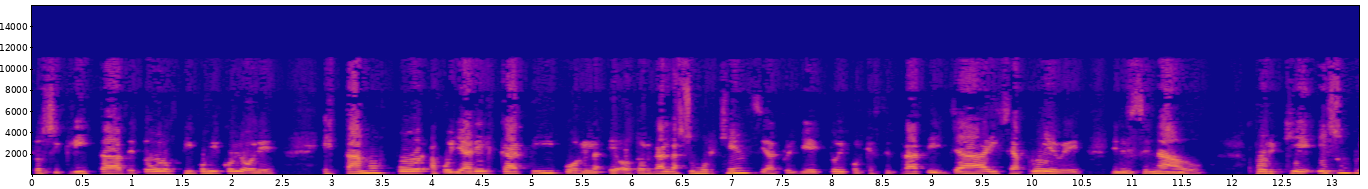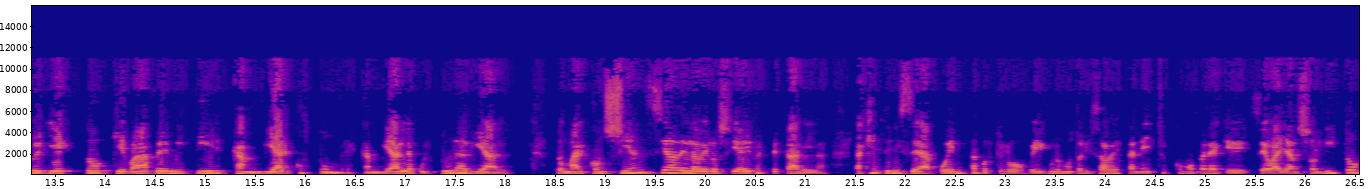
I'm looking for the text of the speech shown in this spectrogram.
los ciclistas de todos los tipos y colores, estamos por apoyar el CATI, por eh, otorgar la sumurgencia al proyecto y porque se trate ya y se apruebe en el Senado, porque es un proyecto que va a permitir cambiar costumbres, cambiar la cultura vial, tomar conciencia de la velocidad y respetarla. La gente ni se da cuenta porque los vehículos motorizados están hechos como para que se vayan solitos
